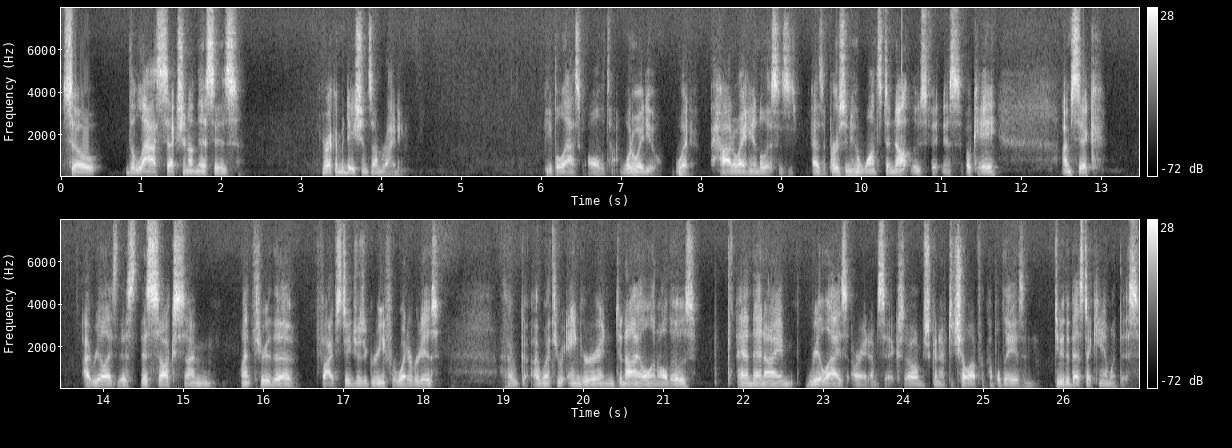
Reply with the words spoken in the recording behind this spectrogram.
So, the last section on this is recommendations on riding. People ask all the time, what do I do? What how do I handle this as, as a person who wants to not lose fitness? Okay, I'm sick. I realize this. This sucks. I'm went through the five stages of grief or whatever it is. I've, I went through anger and denial and all those, and then I realize, all right, I'm sick. So I'm just gonna have to chill out for a couple days and do the best I can with this.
